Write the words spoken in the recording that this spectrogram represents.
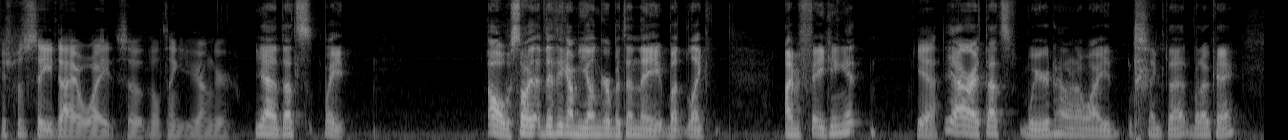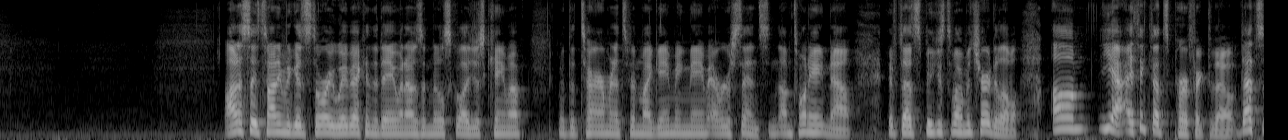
You're supposed to say you dye it white, so they'll think you're younger. Yeah, that's wait. Oh, so they think I'm younger, but then they, but like, I'm faking it. Yeah. Yeah, all right, that's weird. I don't know why you'd think that, but okay. Honestly, it's not even a good story. Way back in the day when I was in middle school, I just came up with the term, and it's been my gaming name ever since. And I'm 28 now. If that speaks to my maturity level, um, yeah, I think that's perfect though. That's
